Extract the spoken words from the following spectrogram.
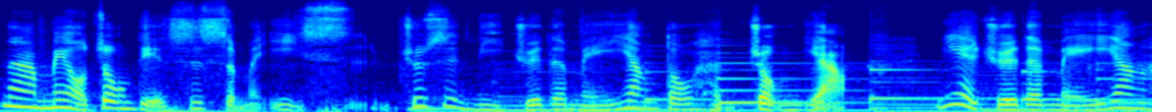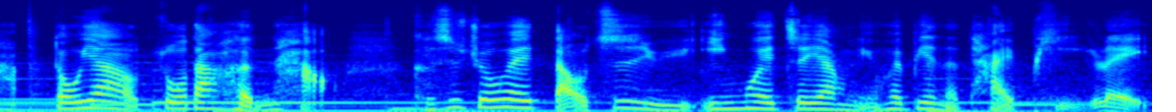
那没有重点是什么意思？就是你觉得每一样都很重要，你也觉得每一样都要做到很好，可是就会导致于因为这样你会变得太疲累。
